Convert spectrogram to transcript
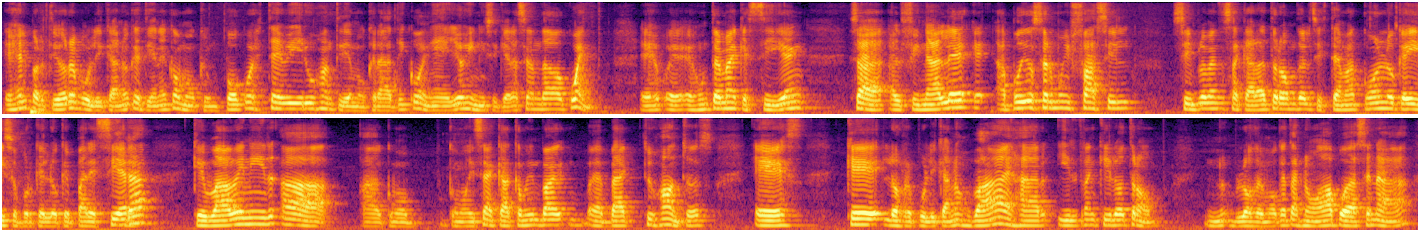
es el Partido Republicano que tiene como que un poco este virus antidemocrático en ellos y ni siquiera se han dado cuenta. Es, es un tema de que siguen, o sea, al final eh, eh, ha podido ser muy fácil simplemente sacar a Trump del sistema con lo que hizo, porque lo que pareciera que va a venir a, a como, como dice acá, coming back, eh, back to hunt us, es que los republicanos van a dejar ir tranquilo a Trump, los demócratas no van a poder hacer nada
